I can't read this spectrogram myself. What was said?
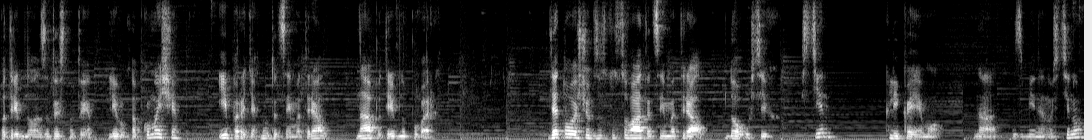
потрібно затиснути ліву кнопку миші і перетягнути цей матеріал на потрібну поверхню. Для того, щоб застосувати цей матеріал до усіх стін, клікаємо на змінену стіну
